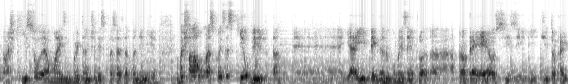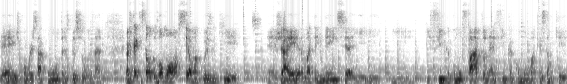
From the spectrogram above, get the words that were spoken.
Então acho que isso é o mais importante desse processo da pandemia. Eu vou te falar algumas coisas que eu vejo, tá? É e aí pegando como exemplo a, a própria Elsis e, e, de trocar ideia, de conversar com outras pessoas, né? Eu acho que a questão do home office é uma coisa que é, já era uma tendência e, e, e, fica como fato, né? Fica como uma questão que,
